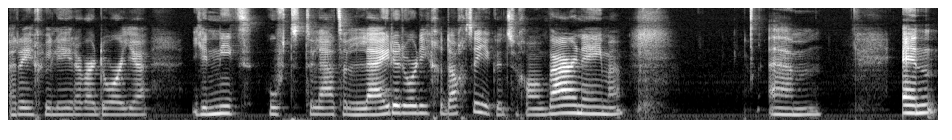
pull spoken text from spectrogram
reguleren, waardoor je je niet hoeft te laten leiden door die gedachten. Je kunt ze gewoon waarnemen. Um, en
